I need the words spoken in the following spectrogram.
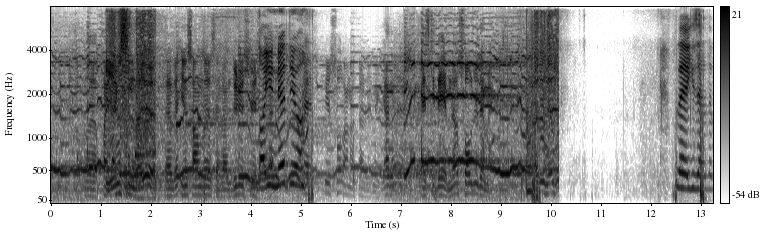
e, paylaşımı e, ve insanlığı seven, dürüstlüğü Dayı seven ne diyor? e, bir sol anahtar demek. Yani eski deyimle solcu demek. Da güzeldi.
